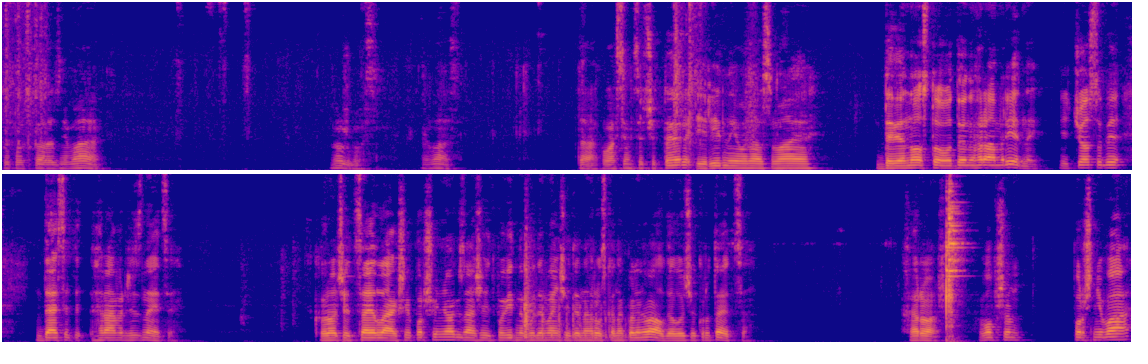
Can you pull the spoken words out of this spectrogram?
супер скоро знімаю. Ну ж бос. Вилазь. Так, 84 і рідний у нас має 91 грам рідний. Нічого собі 10 грам різниці. Коротше, цей легший поршеньок, значить, відповідно, буде менше йти нагрузка на колінвал, де лучше крутиться. Хорош. В общем, поршнева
